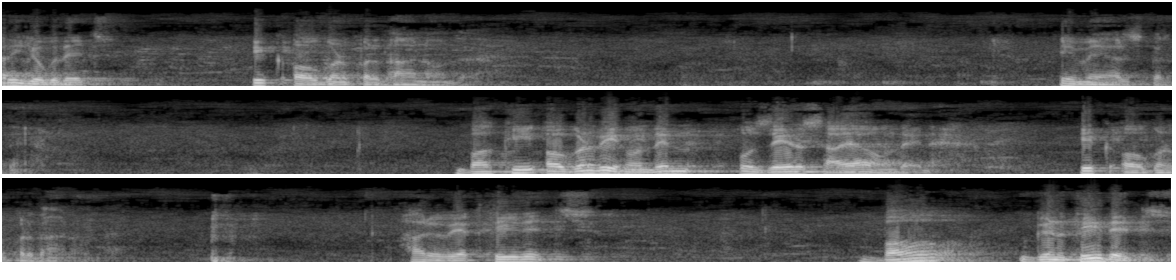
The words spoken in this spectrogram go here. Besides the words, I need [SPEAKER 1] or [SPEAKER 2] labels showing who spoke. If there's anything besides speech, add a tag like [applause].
[SPEAKER 1] ਹਰ ਯੁੱਗ ਦੇ ਵਿੱਚ ਇੱਕ ਔਗਣ ਪ੍ਰਧਾਨ ਆਉਂਦਾ ਇਹ ਮੈਂ ਅਰਜ਼ ਕਰਦਾ ਹਾਂ। ਬਾਕੀ ਔਗਣ ਵੀ ਹੁੰਦੇ ਨੇ, ਉਹ ਜ਼ੇਰ ਸਾਇਆ ਹੁੰਦੇ ਨੇ। ਇੱਕ ਔਗਣ ਪ੍ਰਧਾਨ ਹੁੰਦਾ ਹਰ ਵਿਅਕਤੀ ਦੇ ਵਿੱਚ, ਬਹੁ ਗਿਣਤੀ ਦੇ ਵਿੱਚ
